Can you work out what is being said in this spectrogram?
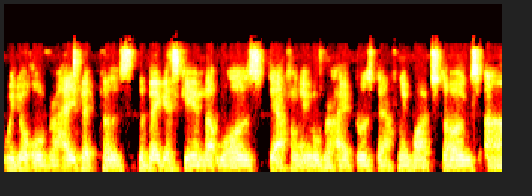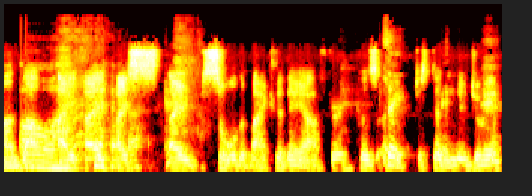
we don't overhype it because the biggest game that was definitely overhyped was definitely Watch Dogs, and oh. I, I, I, I, sold it back the day after because I just didn't enjoy it.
